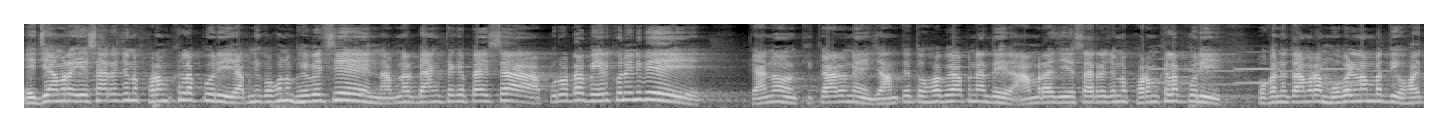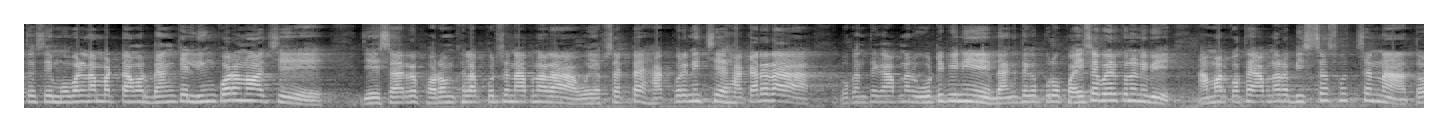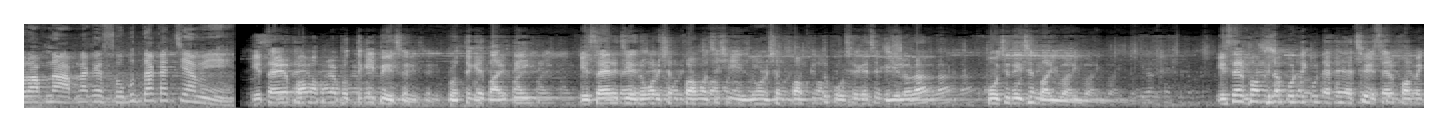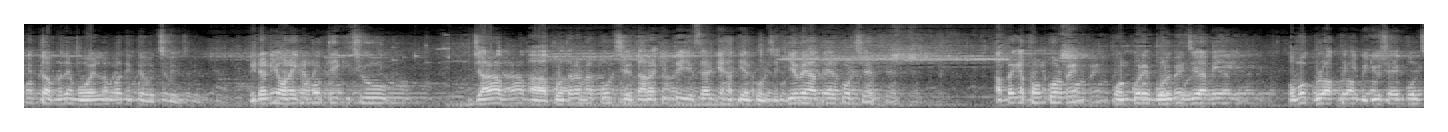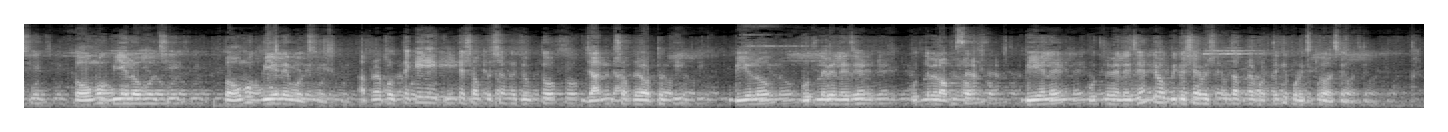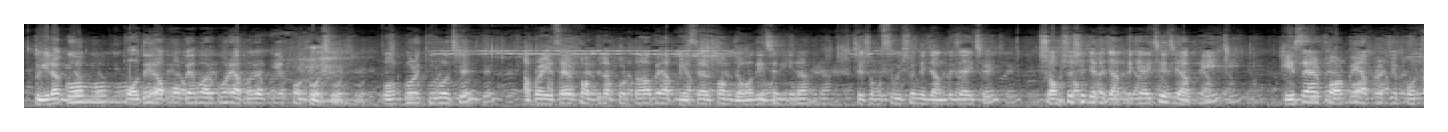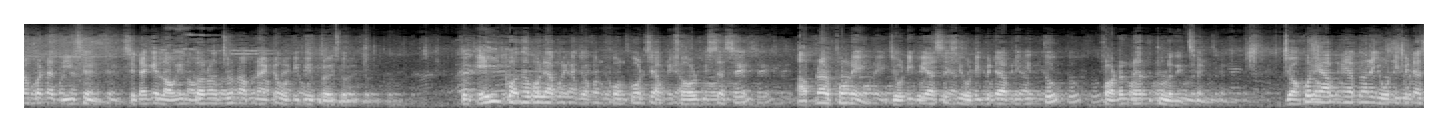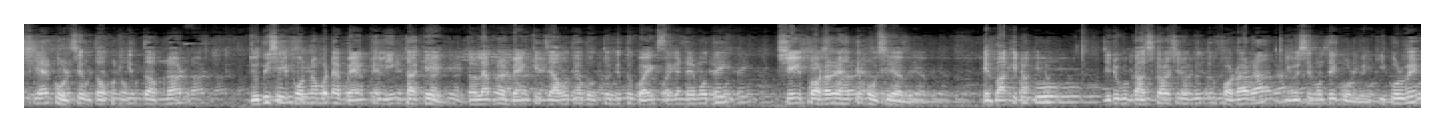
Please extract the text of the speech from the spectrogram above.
এই যে আমরা এসআর এর জন্য ফর্ম ফিল করি, আপনি কখনো ভেবেছেন আপনার ব্যাংক থেকে পয়সা পুরোটা বের করে নেবে? কেন? কি কারণে? জানতে তো হবে আপনাদের। আমরা যে এসআর এর জন্য ফর্ম ফিল করি, ওখানে তো আমরা মোবাইল নাম্বার দিই। হয়তো সেই মোবাইল নাম্বারটা আমার ব্যাংকে লিঙ্ক করানো আছে। যে এর ফর্ম ফিল করছেন আপনারা, ওই ওয়েবসাইটটা হ্যাক করে নিচ্ছে হ্যাকারেরা ওখান থেকে আপনার ওটিপি নিয়ে ব্যাংক থেকে পুরো পয়সা বের করে নেবে। আমার কথায় আপনারা বিশ্বাস হচ্ছেন না। তো আপনার আপনাকে সবুজ দেখাচ্ছি আমি। এসআইয়ের ফর্ম আপনারা প্রত্যেকেই পেয়েছেন। প্রত্যেকের বাড়িতেই এসআইয়ের যে ইনোভেশন ফর্ম আছে, সেই ইনোভেশন ফর্ম কিন্তু পৌঁছে গেছে বিএলওরা পৌঁছে দিয়েছেন বাড়ি বাড়ি। এসআইয়ের ফর্ম ফিল আপ করতে কি দেখা যাচ্ছে এসআইয়ের ফর্মে কিন্তু আপনাদের মোবাইল নাম্বার দিতে হচ্ছে। এটা নিয়ে অনেকের মধ্যে কিছু যারা প্রতারণা করছে, তারা কিন্তু এসআইআর কে হাতিয়ার করছে। কীভাবে হাতিয়ার করছে? আপনাকে ফোন করবে ফোন করে বলবে যে আমি অমুক ব্লক থেকে বিডিও সাহেব বলছি, তো অমুক বিএলও বলছি, তো অমুক বিএলএ বলছি। আপনারা প্রত্যেকেই এই তিনটে শব্দের সঙ্গে যুক্ত, জানেন শব্দের অর্থ কি? BLO booth level agent booth level officer BLA booth level agent এবং বিডিও সাহেবের সঙ্গে আপনার প্রত্যেকে পরিচিত আছেন। তো এরকম পদের অপব্যবহার করে আপনাদেরকে ফোন করছে। ফোন করে কি বলছে? আপনার এসআইআর ফর্ম ফিল করতে হবে, আপনি এসআইআর ফর্ম জমা দিয়েছেন কিনা? সে সমস্ত বিষয় নিয়ে জানতে চাইছে। সবশেষে যেটা জানতে চাইছে যে আপনি এসআইআর ফর্মে আপনার যে ফোন নাম্বারটা দিয়েছেন, সেটাকে লগ ইন করানোর জন্য আপনার একটা ওটিপি প্রয়োজন। তো এই কথা বলে আপনাকে যখন ফোন করছে, আপনি সরল বিশ্বাসে আপনার ফোনে যে ওটিপি আসে, সেই ওটিপিটা আপনি কিন্তু ফ্রডারের হাতে তুলে দিচ্ছেন। যখনই আপনি আপনার এই ওটিপিটা শেয়ার করছেন, তখনই কিন্তু আপনার যদি সেই ফোন নাম্বারটা ব্যাংকে লিংক থাকে, তাহলে আপনার ব্যাংকের যাবতীয় তথ্য কিন্তু কয়েক সেকেন্ডের মধ্যেই সেই ফ্রডারের হাতে পৌঁছে যাবে। এর বাকিটুকু যেটুকু কাজ করা সেটুকু কিন্তু ফ্রডাররা নিমেষের মধ্যেই করবে। কি করবে?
